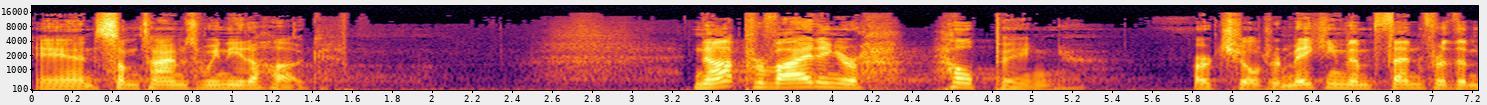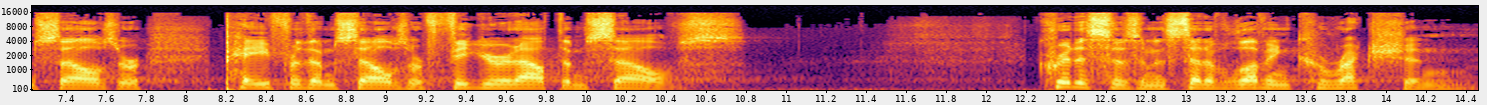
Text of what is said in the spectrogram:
And sometimes we need a hug. Not providing or helping our children, making them fend for themselves or pay for themselves or figure it out themselves. Criticism instead of loving correction.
